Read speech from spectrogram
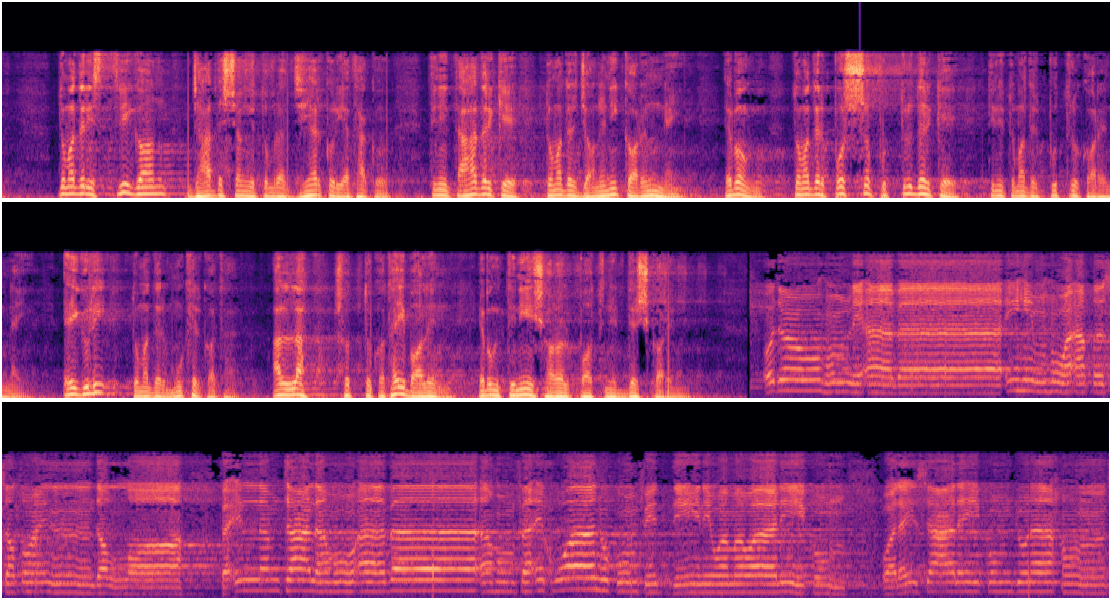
তোমাদের স্ত্রীগণ যাহাদের সঙ্গে তোমরা জিহার করিয়া থাকো তিনি তাহাদেরকে তোমাদের জননী করেন নাই এবং তোমাদের পোষ্য পুত্রদেরকে তিনি তোমাদের পুত্র করেন নাই এইগুলি তোমাদের মুখের কথা আল্লাহ সত্য কথাই বলেন এবং তিনি সরল পথ নির্দেশ করেন ادعوهم لآبائهم هو أقسط عند الله فإن لم تعلموا آباءهم فإخوانكم في الدين ومواليكم وليس عليكم جناح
